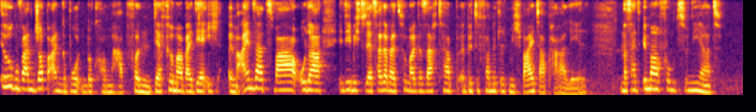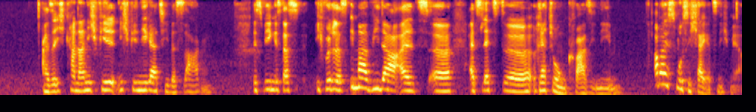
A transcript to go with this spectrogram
irgendwann Job angeboten bekommen habe von der Firma, bei der ich im Einsatz war oder indem ich zu der Zeitarbeitsfirma gesagt habe, bitte vermittelt mich weiter parallel. Und das hat immer funktioniert. Also ich kann da nicht viel, nicht viel Negatives sagen. Deswegen ist das, ich würde das immer wieder als, äh, als letzte Rettung quasi nehmen. Aber es muss ich ja jetzt nicht mehr.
